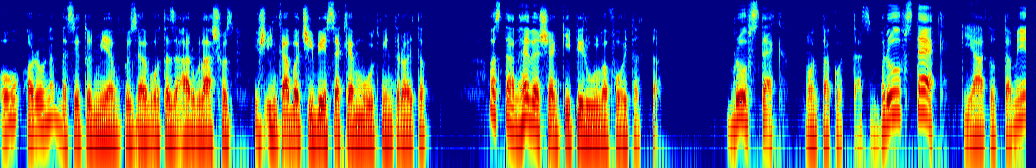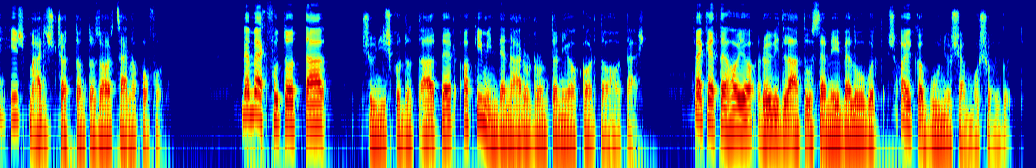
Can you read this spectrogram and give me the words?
Ó, arról nem beszélt, hogy milyen közel volt az áruláshoz, és inkább a csibészeken múlt, mint rajta. Aztán hevesen kipirulva folytatta. Brufstek, mondta Kottász. Brufstek, kiáltottam én, és már is csattant az arcán a pofon. De megfutottál, súnyiskodott Alter, aki mindenáron rontani akarta a hatást. Fekete haja, rövidlátó szemébe lógott, s ajka gúnyosan mosolygott.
